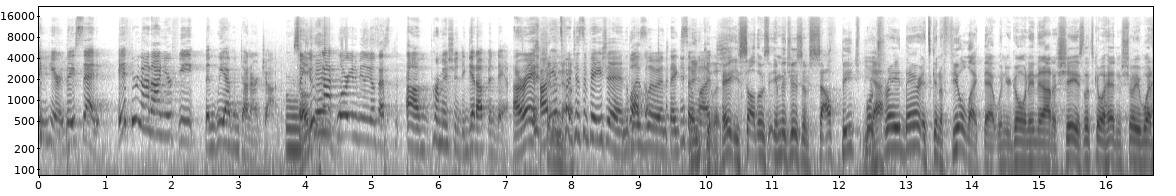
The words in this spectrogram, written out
in here. They said, if you're not on your feet, then we haven't done our job. So you've got Gloria and Emilio's um, permission to get up and dance. All right, audience enough. participation. Liz Lewin, thanks so Thank you, much. Liz. Hey, you saw those images of South Beach Yeah. portrayed there? It's going to feel like that when you're going in and out of Shea's. Let's go ahead and show you what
